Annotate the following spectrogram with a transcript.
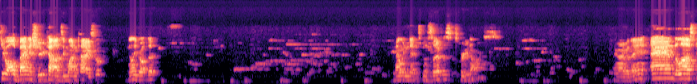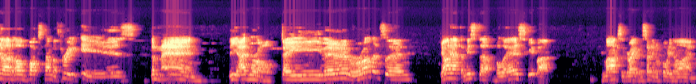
Two old banger shoe cards in one case. Oop, nearly dropped it. No indents in the surface. It's pretty nice. Hang over there. And the last card of box number three is the man, the Admiral, David Robinson. Going out to Mr. Blair Skipper. Marks are great with 17 49.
